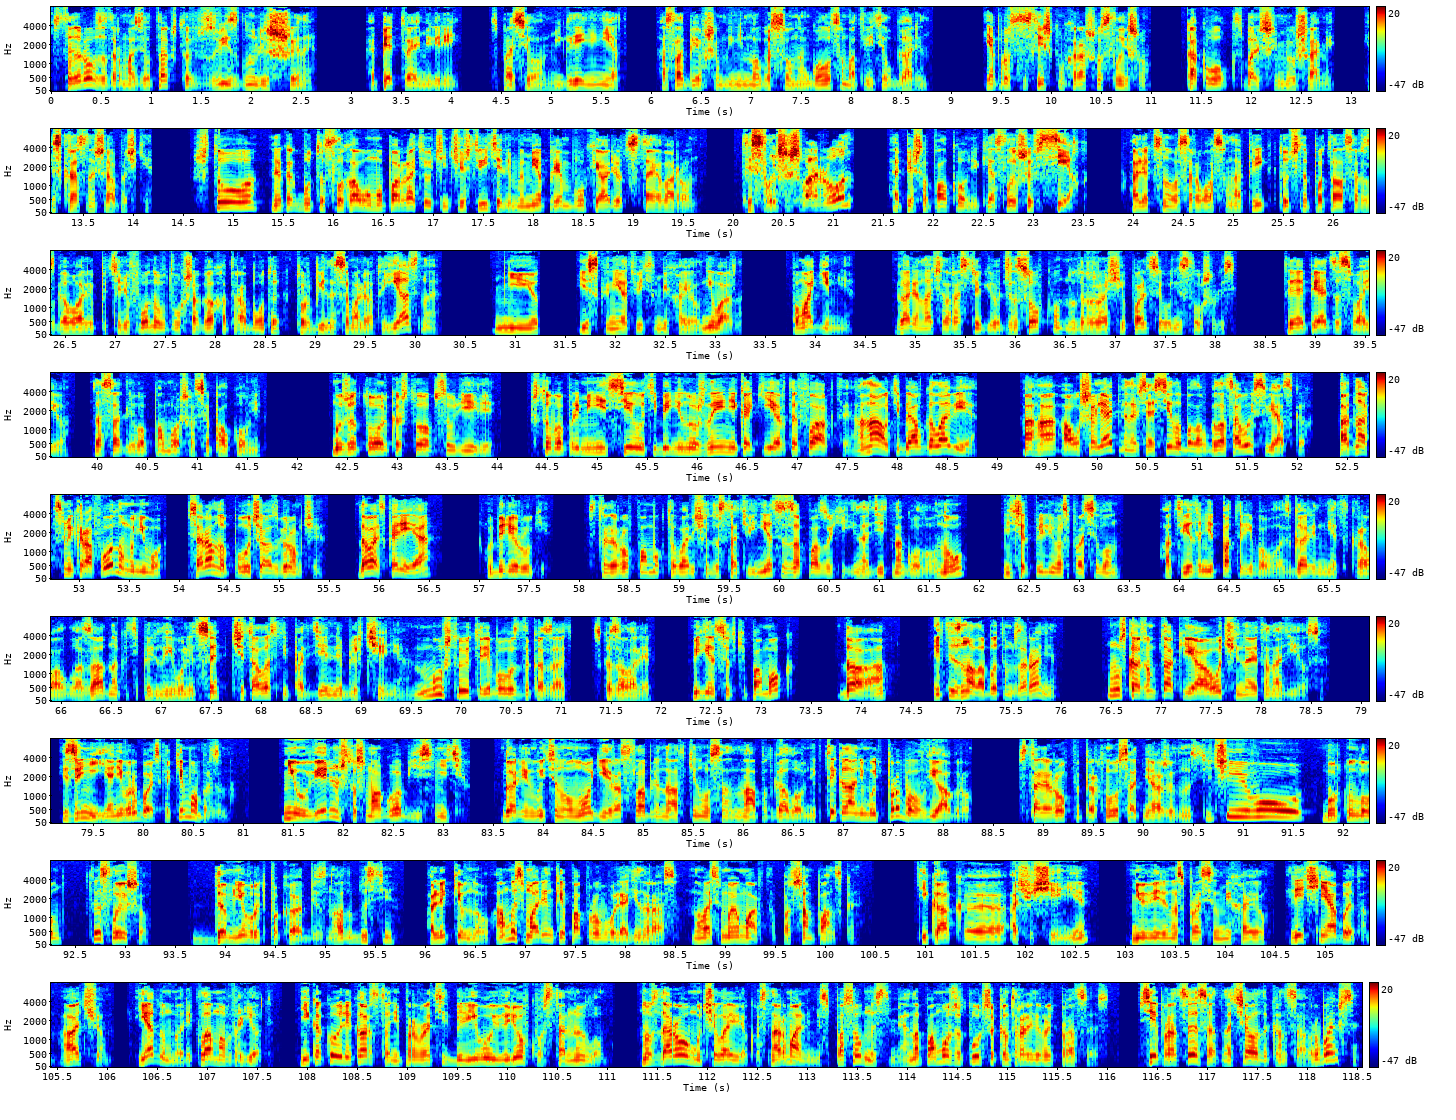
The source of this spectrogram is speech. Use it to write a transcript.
Столяров затормозил так, что взвизгнули шины. «Опять твоя мигрень?» — спросил он. «Мигрени нет», — ослабевшим и немного сонным голосом ответил Гарин. «Я просто слишком хорошо слышу, как волк с большими ушами из красной шапочки. «Что? Я как будто в слуховом аппарате очень чувствителен, и мне прям в ухе орет стая ворон». «Ты слышишь ворон?» — опешил полковник. «Я слышу всех!» Олег снова сорвался на крик, точно пытался разговаривать по телефону в двух шагах от работы турбины самолета. «Ясно?» «Нет», — искренне ответил Михаил. «Неважно. Помоги мне». Гарри начал расстегивать джинсовку, но дрожащие пальцы его не слушались. «Ты опять за свое?» — досадливо поморщился полковник. «Мы же только что обсудили. Чтобы применить силу, тебе не нужны никакие артефакты. Она у тебя в голове. Ага, а у Шаляпина вся сила была в голосовых связках. Однако с микрофоном у него все равно получалось громче. Давай скорее, а? Убери руки. Столяров помог товарищу достать венец из-за пазухи и надеть на голову. «Ну?» – нетерпеливо спросил он. Ответа не потребовалось. Гарин не открывал глаза, однако теперь на его лице читалось неподдельное облегчение. «Ну, что и требовалось доказать», – сказал Олег. «Венец все-таки помог?» Да. И ты знал об этом заранее? Ну, скажем так, я очень на это надеялся. Извини, я не врубаюсь. Каким образом? Не уверен, что смогу объяснить. Гарин вытянул ноги и расслабленно откинулся на подголовник. Ты когда-нибудь пробовал Виагру? Столяров поперхнулся от неожиданности. «Чего?» – буркнул он. «Ты слышал?» «Да мне вроде пока без надобности». Олег кивнул. «А мы с Маринкой попробовали один раз, на 8 марта, под шампанское». «И как э, ощущение?» Неуверенно спросил Михаил. Речь не об этом, а о чем? Я думаю, реклама врет. Никакое лекарство не превратит бельевую веревку в стальной лом. Но здоровому человеку с нормальными способностями она поможет лучше контролировать процесс. Все процессы от начала до конца. Врубаешься?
